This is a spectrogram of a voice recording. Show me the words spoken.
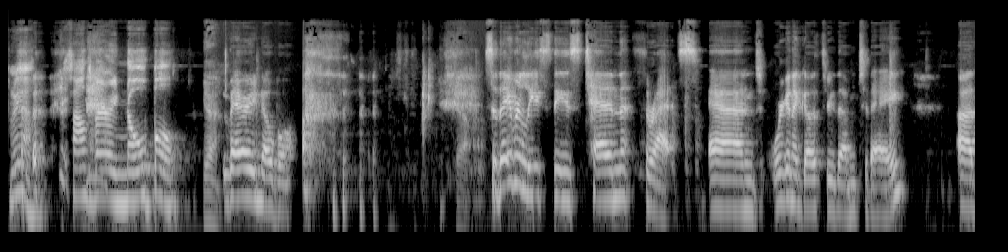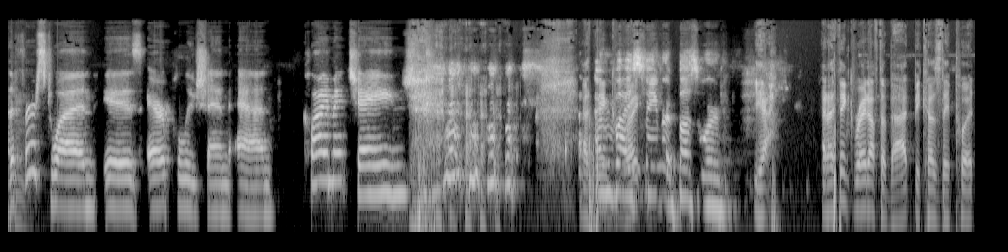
Yeah. Sounds very noble. Yeah. very noble. Yeah. So they released these 10 threats, and we're going to go through them today. Uh, the Mhm. first one is air pollution and climate change. I think Everybody's right- favorite buzzword. Yeah. And I think right off the bat, because they put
